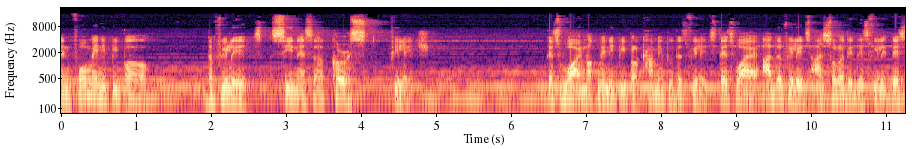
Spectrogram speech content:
And for many people, the village seen as a cursed village that's why not many people coming to this village. That's why other village isolated this village. That's,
